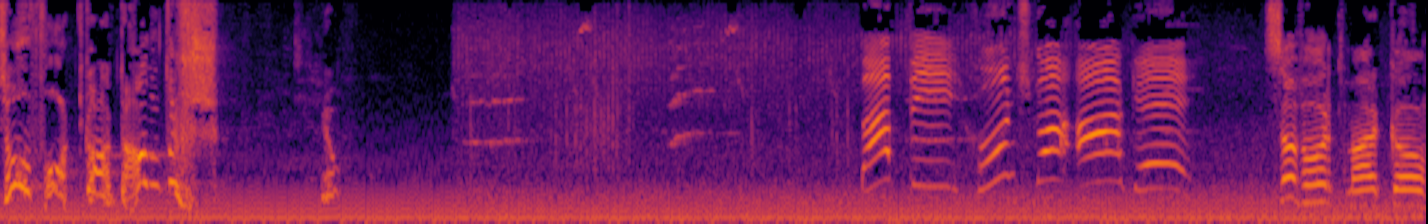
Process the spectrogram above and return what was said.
Sofort geht anders. Ja. Papi, kommst du angehen? Sofort, Marco.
